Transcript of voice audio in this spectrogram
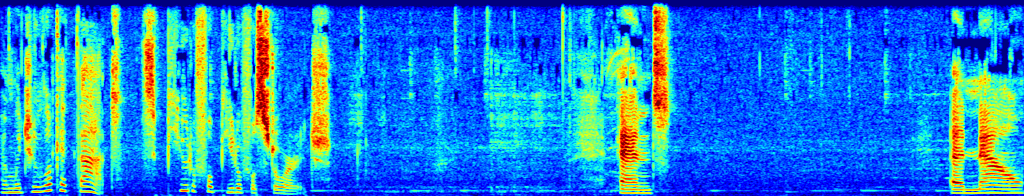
And would you look at that? It's beautiful, beautiful storage. And and now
